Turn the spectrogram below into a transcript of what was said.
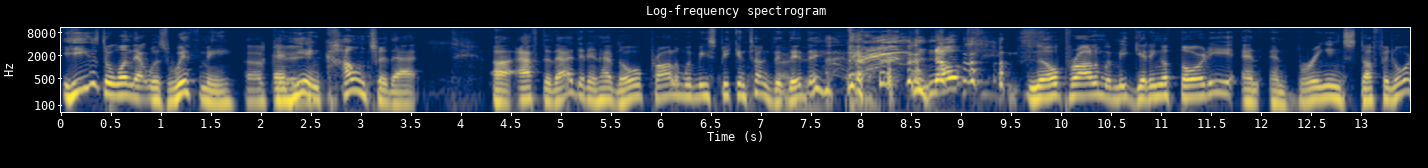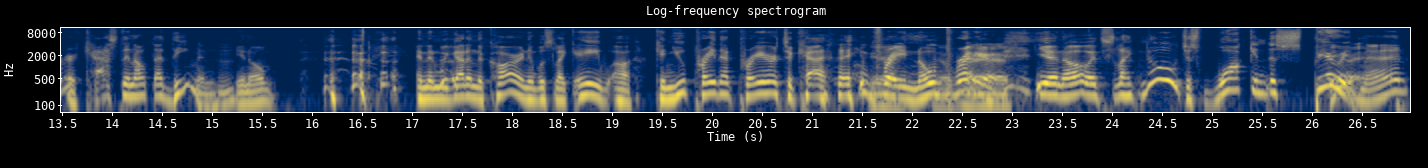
he's the one that was with me, and he encountered that. Uh, after that, they didn't have no problem with me speaking tongues, did, did they? no, no problem with me getting authority and and bringing stuff in order, casting out that demon. You know. and then we got in the car, and it was like, "Hey, uh, can you pray that prayer to cast?" Pray no, no prayer. prayers. You know, it's like no, just walk in the spirit, Spirit. man.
